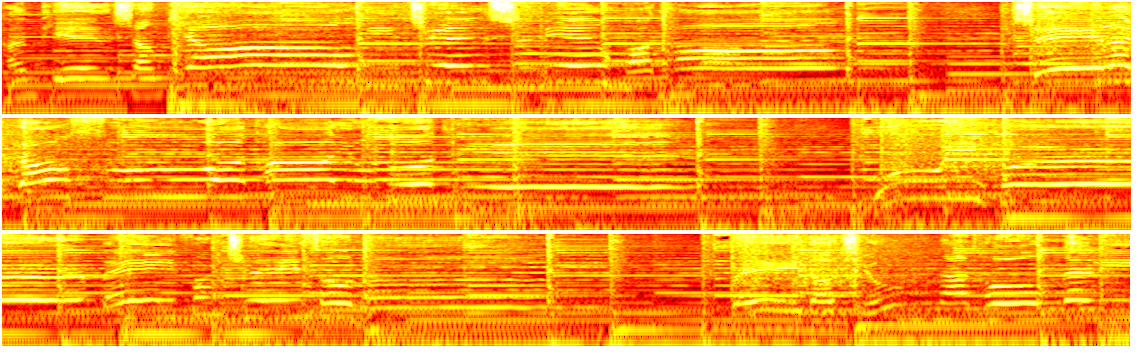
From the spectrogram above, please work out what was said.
看天上飘的全是棉花糖，谁来告诉我它有多甜？不一会儿被风吹走了，回到秋那桶的里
